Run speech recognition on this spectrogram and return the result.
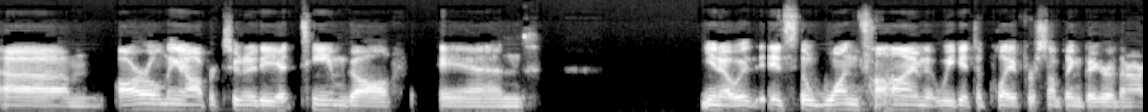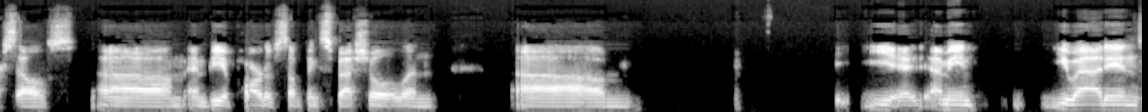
um, our only opportunity at team golf and you know it, it's the one time that we get to play for something bigger than ourselves um, and be a part of something special. And um, yeah i mean you add in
